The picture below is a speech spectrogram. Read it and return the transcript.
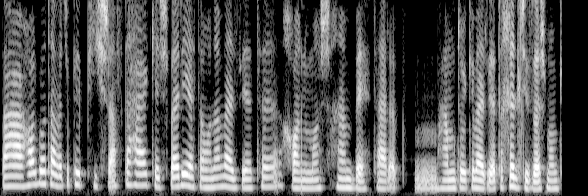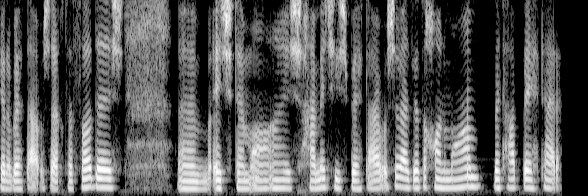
به هر حال با توجه به پیشرفت هر کشوری احتمالا وضعیت خانوماش هم بهتره. همونطور که وضعیت خیلی چیزاش ممکنه بهتر باشه. اقتصادش اجتماعش همه چیز بهتر باشه وضعیت خانوما هم به طب بهتره.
